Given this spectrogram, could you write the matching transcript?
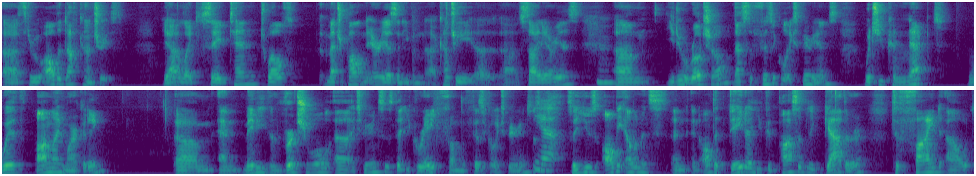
uh, through all the Dach countries yeah like say 10 12 metropolitan areas and even uh, country uh, uh, side areas Mm. um, you do a road show that's the physical experience which you connect with online marketing um, and maybe even virtual uh, experiences that you create from the physical experiences Yeah. so you use all the elements and, and all the data you could possibly gather to find out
